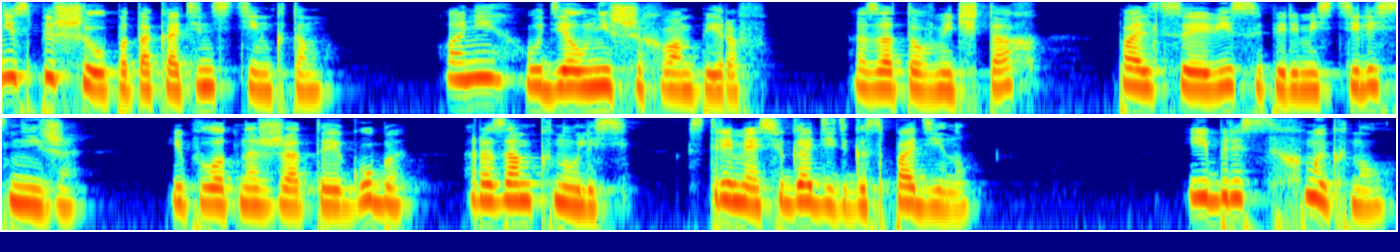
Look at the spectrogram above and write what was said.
не спешил потакать инстинктам. Они – удел низших вампиров. Зато в мечтах пальцы Эвисы переместились ниже, и плотно сжатые губы разомкнулись, стремясь угодить господину. Ибрис хмыкнул.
